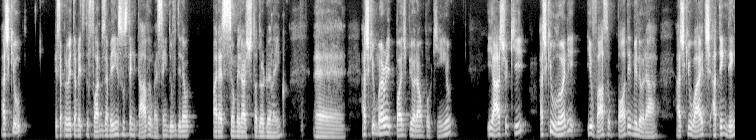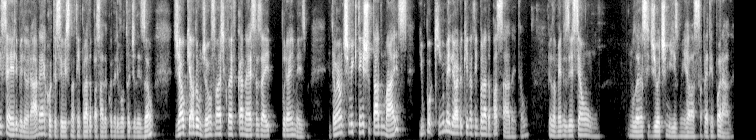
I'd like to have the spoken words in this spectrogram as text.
Acho que o, esse aproveitamento do Forbes é bem insustentável, mas sem dúvida ele é, parece ser o melhor chutador do elenco. É, Acho que o Murray pode piorar um pouquinho. E acho que acho que o Lone e o Vassell podem melhorar. Acho que o White, a tendência é ele melhorar, né? Aconteceu isso na temporada passada quando ele voltou de lesão. Já o Keldon Johnson, acho que vai ficar nessas aí por aí mesmo. Então é um time que tem chutado mais e um pouquinho melhor do que na temporada passada. Então, pelo menos esse é um, um lance de otimismo em relação à pré-temporada.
